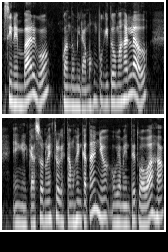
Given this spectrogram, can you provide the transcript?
Sin embargo, cuando miramos un poquito más al lado, en el caso nuestro que estamos en Cataño, obviamente tu Baja,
